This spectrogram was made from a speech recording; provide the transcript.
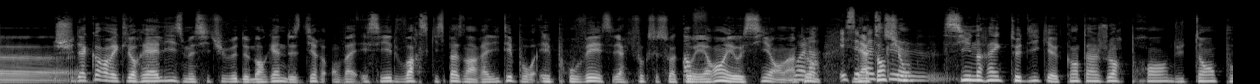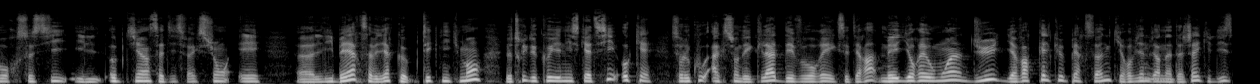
euh, Je suis d'accord avec le réalisme, si tu veux, de Morgan, de se dire, on va essayer de voir ce qui se passe dans la réalité pour éprouver. C'est-à-dire qu'il faut que ce soit cohérent et aussi en- un voilà. peu. Et Mais attention, que... Si une règle te dit que quand un joueur prend du temps pour ceci, il obtient satisfaction et euh, libère, ça veut dire que techniquement, le truc de Koyanis Katsi, ok, sur le coup, action d'éclat, dévoré, etc. Mais il y aurait au moins dû y avoir quelques personnes qui reviennent vers Natacha et qui disent,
